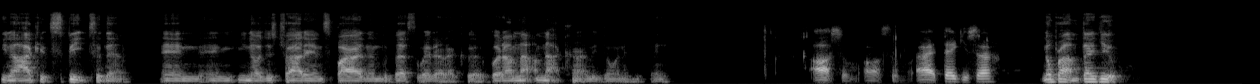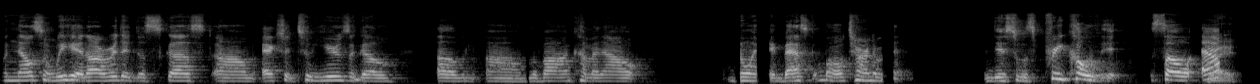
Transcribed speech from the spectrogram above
you know I could speak to them and and you know just try to inspire them the best way that I could. But I'm not I'm not currently doing anything. awesome awesome all right thank you sir No problem. Thank you. With Nelson, we had already discussed, um, actually two years ago, of um, Le'Vonn coming out doing a basketball tournament. And this was pre-COVID. So after Right.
